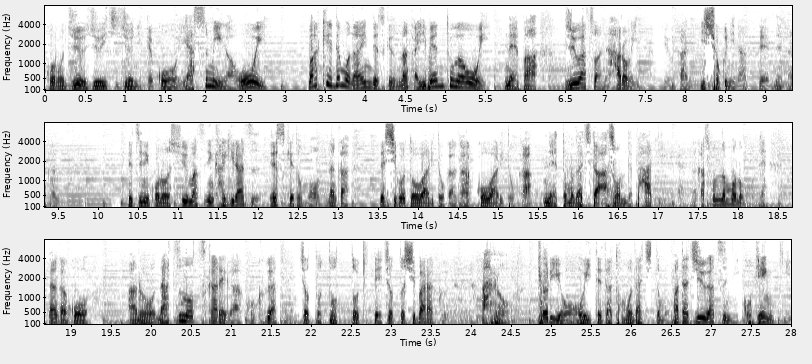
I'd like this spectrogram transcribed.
この10、11、12ってこう、休みが多いわけでもないんですけど、なんかイベントが多い。ね、まあ、10月はね、ハロウィンなんていうか、一色になって、ね、なんか、別にこの週末に限らずですけども、なんか、ね、仕事終わりとか学校終わりとか、ね、友達と遊んでパーティーみたいな、なんかそんなものもね、なんかこう、あの、夏の疲れがこう9月にちょっとどっと来て、ちょっとしばらく、あの、距離を置いてた友達ともまた10月にこう元気、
